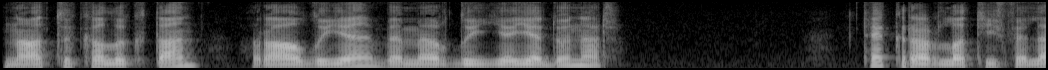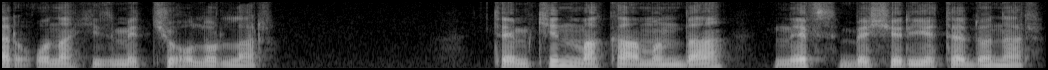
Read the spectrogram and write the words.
Natıkalıktan rağdıya ve merdiyeye döner. Tekrar latifeler ona hizmetçi olurlar. Temkin makamında nefs beşeriyete döner.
